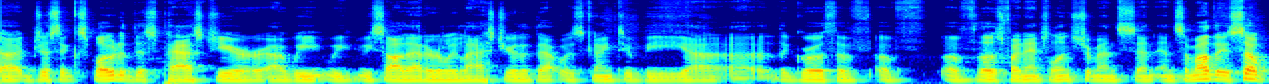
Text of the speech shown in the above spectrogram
uh, just exploded this past year. Uh, we, we we saw that early last year that that was going to be uh, uh, the growth of, of of those financial instruments and, and some others. So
